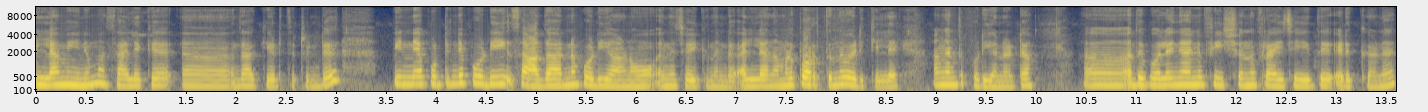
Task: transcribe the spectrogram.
എല്ലാ മീനും മസാലയൊക്കെ ഇതാക്കി എടുത്തിട്ടുണ്ട്. പിന്നെ പുട്ടിന്റെ പൊടി സാധാരണ പൊടിയാണോ എന്ന് ചോദിക്കുന്നുണ്ട്. അല്ല നമ്മൾ പുറത്തുനിന്ന് മേടിക്കില്ലേ? അങ്ങനത്തെ പൊടിയാണ് കേട്ടോ. അതുപോലെ ഞാൻ ഫിഷ് ഒന്ന് ഫ്രൈ ചെയ്ത് എടുക്കുകയാണ്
